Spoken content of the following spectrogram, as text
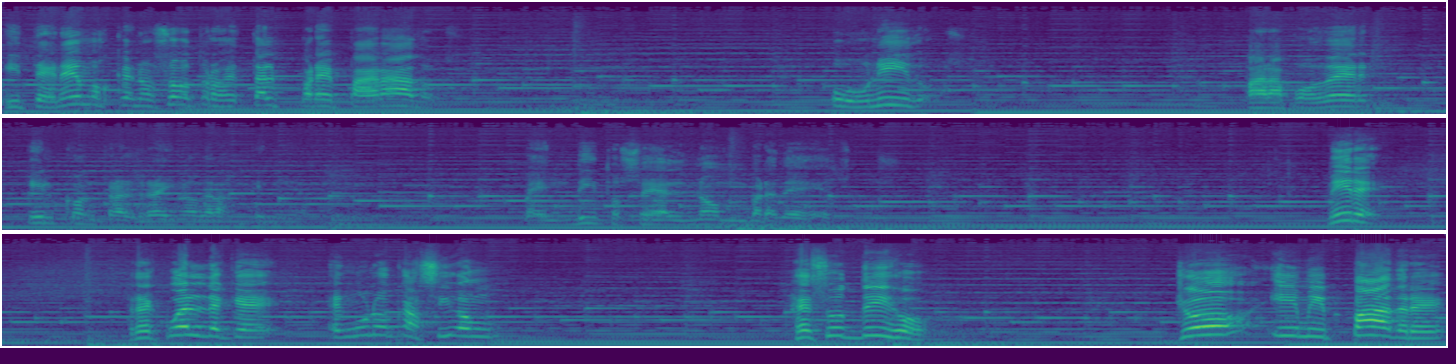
Y tenemos que nosotros estar preparados, unidos, para poder ir contra el reino de las tinieblas. Bendito sea el nombre de Jesús. Mire, recuerde que en una ocasión Jesús dijo, yo y mi Padre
